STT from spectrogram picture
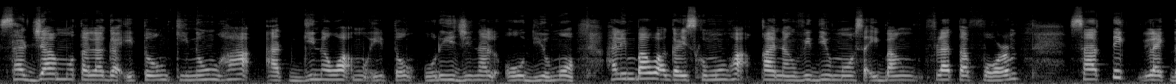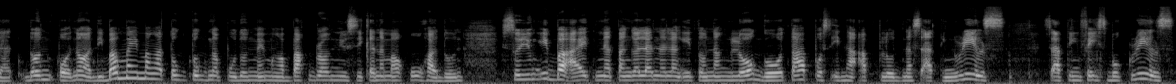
sadya mo talaga itong kinuha at ginawa mo itong original audio mo. Halimbawa guys, kumuha ka ng video mo sa ibang platform, sa tick like that, doon po, no, di ba may mga tugtog na po doon, may mga background music ka na makuha doon. So, yung iba ay tinatanggalan na lang ito ng logo, tapos ina-upload na sa ating Reels sa ating Facebook Reels,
